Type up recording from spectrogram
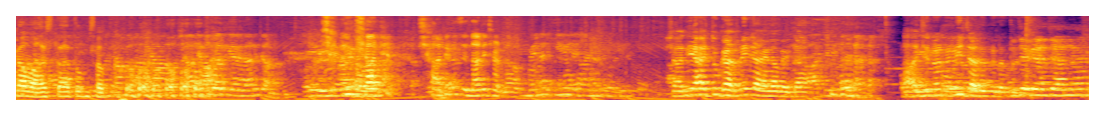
का वास्ता तुम सबको। शादी शादी को ज़िंदा नहीं छोड़ना। शानी आज तू घर नहीं जाएगा बेटा। आज इन्होंने नहीं जाने दिला तुझे मुझे घर जाना है।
